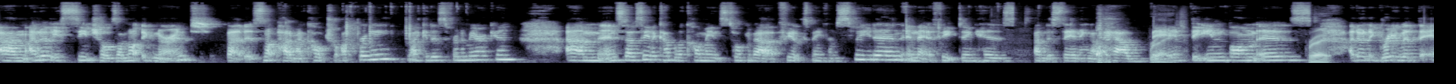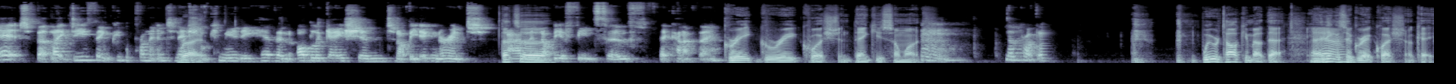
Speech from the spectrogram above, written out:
Um, I know the essentials. I'm not ignorant, but it's not part of my cultural upbringing like it is for an American. Um, and so I've seen a couple of comments talking about Felix being from Sweden and that affecting his understanding of how bad Right. the N bomb is. Right. I don't agree with that, but like, do you think people from the international Right. community have an obligation to not be ignorant That's um, a- and not be offensive, that kind of thing? Great, great question. Thank you so much. Mm, no problem. We were talking about that. And I think it's a great question. Okay.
